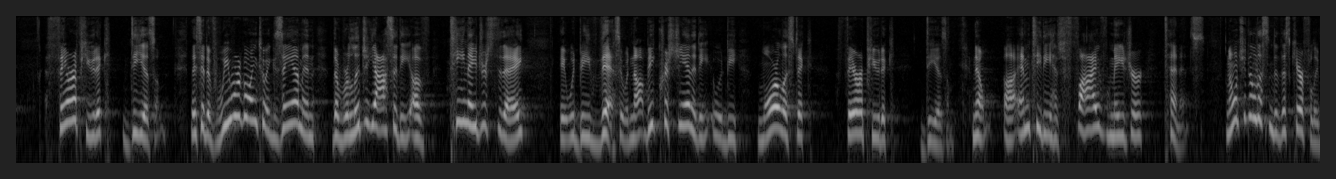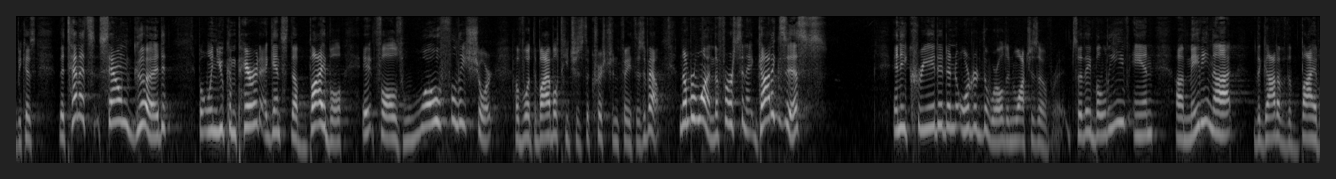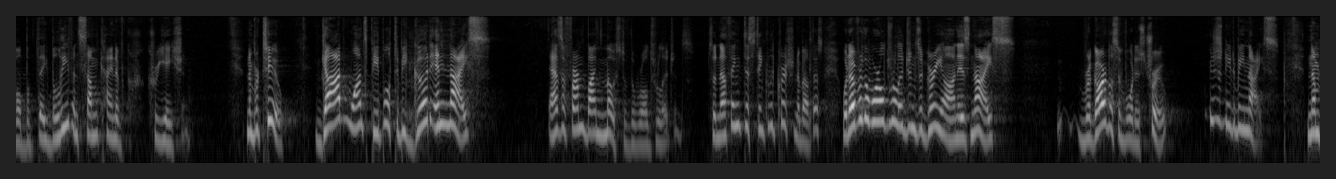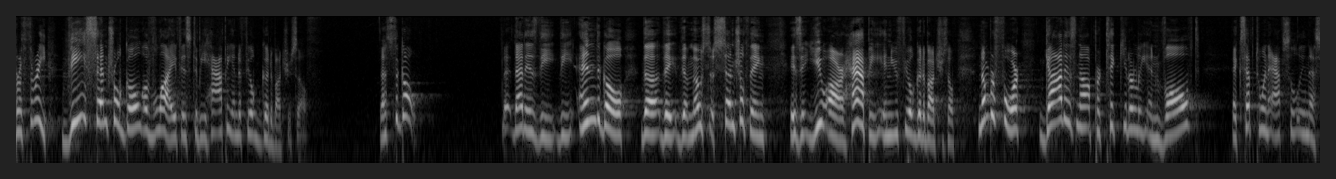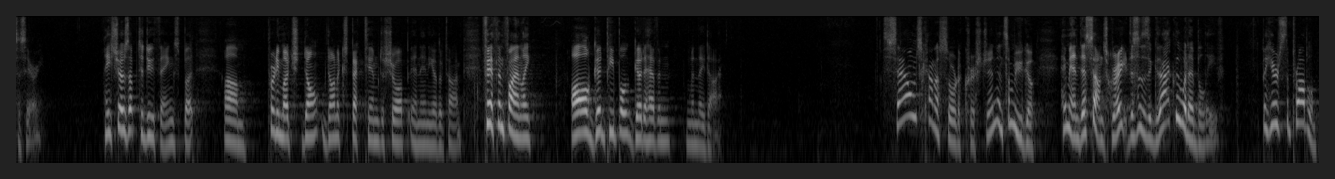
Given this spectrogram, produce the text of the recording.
therapeutic deism. They said if we were going to examine the religiosity of teenagers today, it would be this. It would not be Christianity, it would be moralistic, therapeutic deism. Now, uh, MTD has five major tenets. And I want you to listen to this carefully because the tenets sound good, but when you compare it against the Bible, it falls woefully short of what the Bible teaches the Christian faith is about. Number one, the first tenet God exists and he created and ordered the world and watches over it. So they believe in uh, maybe not the God of the Bible, but they believe in some kind of creation. Number two, God wants people to be good and nice, as affirmed by most of the world's religions. So nothing distinctly Christian about this. Whatever the world's religions agree on is nice, regardless of what is true. We just need to be nice. Number three, the central goal of life is to be happy and to feel good about yourself. That's the goal. That is the, the end goal, the, the, the most essential thing is that you are happy and you feel good about yourself. Number four, God is not particularly involved except when absolutely necessary. He shows up to do things, but um, pretty much don't, don't expect him to show up in any other time. Fifth and finally, all good people go to heaven when they die. Sounds kind of sort of Christian, and some of you go, hey man, this sounds great. This is exactly what I believe. But here's the problem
